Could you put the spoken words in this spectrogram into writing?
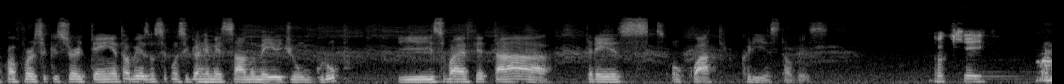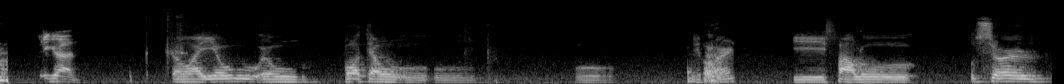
com a força que o senhor tenha, talvez você consiga arremessar no meio de um grupo e isso vai afetar três ou quatro crias, talvez. Ok. Obrigado. Então aí eu, eu vou até o, o, o Elorn e falo: o senhor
